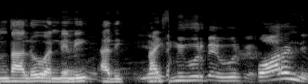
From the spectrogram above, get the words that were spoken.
అందాలు అన్ని అది. మీ ఊరి పేరు ఊరి పేరు. పోరండి.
